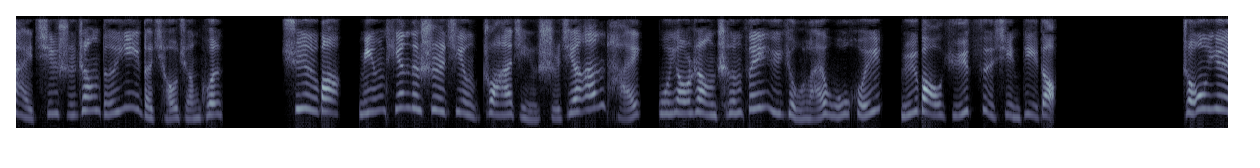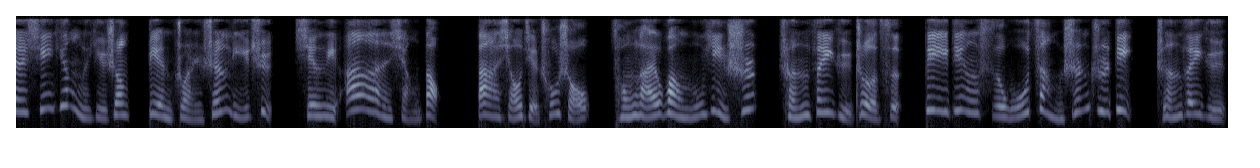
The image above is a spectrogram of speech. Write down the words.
百七十章得意的乔全坤。去吧，明天的事情抓紧时间安排，不要让陈飞宇有来无回。吕宝瑜自信地道。周月心应了一声，便转身离去，心里暗暗想到：大小姐出手，从来万无一失。陈飞宇这次必定死无葬身之地。陈飞宇，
